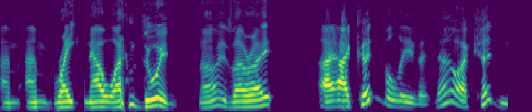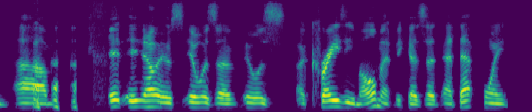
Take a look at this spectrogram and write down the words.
I'm I'm right now what I'm doing. No, is that right? I, I couldn't believe it. No, I couldn't. Um, it, it, you know it was it was a it was a crazy moment because at, at that point,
